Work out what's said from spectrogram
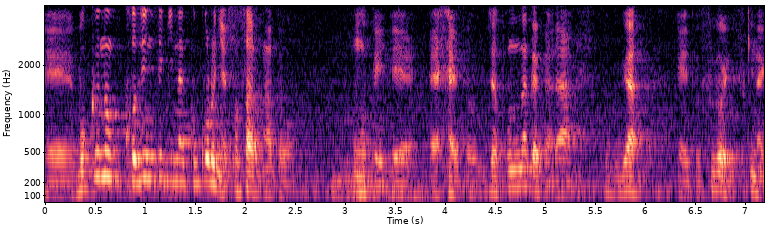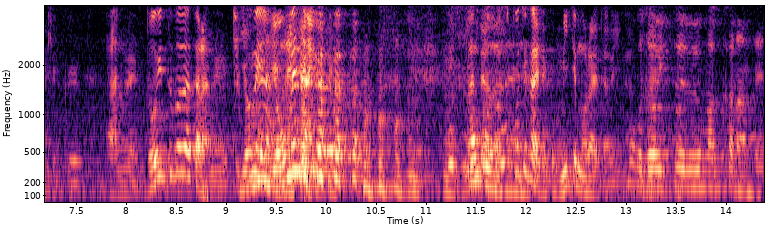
えー僕の個人的な心には刺さるなと思っていて、えー、とじゃあその中から僕が、えー、とすごい好きな曲あの、ね、ドイツ語だからね曲名読めない。んですよ、うん。なんであの Spotify でこう見てもらえたらいいな。僕ドイツ文学科なんで。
